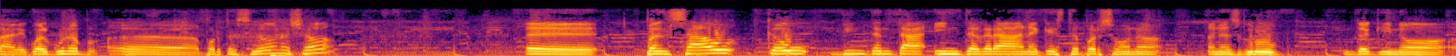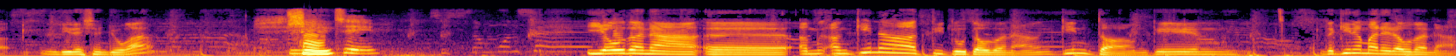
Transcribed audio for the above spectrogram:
Vale, qualcuna eh, aportació en això? Eh, pensau que heu d'intentar integrar en aquesta persona en el grup de qui no li deixen jugar? sí, Sí. I heu d'anar... Eh, en, en quina actitud heu d'anar? En quin to? En quin... De quina manera heu d'anar?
